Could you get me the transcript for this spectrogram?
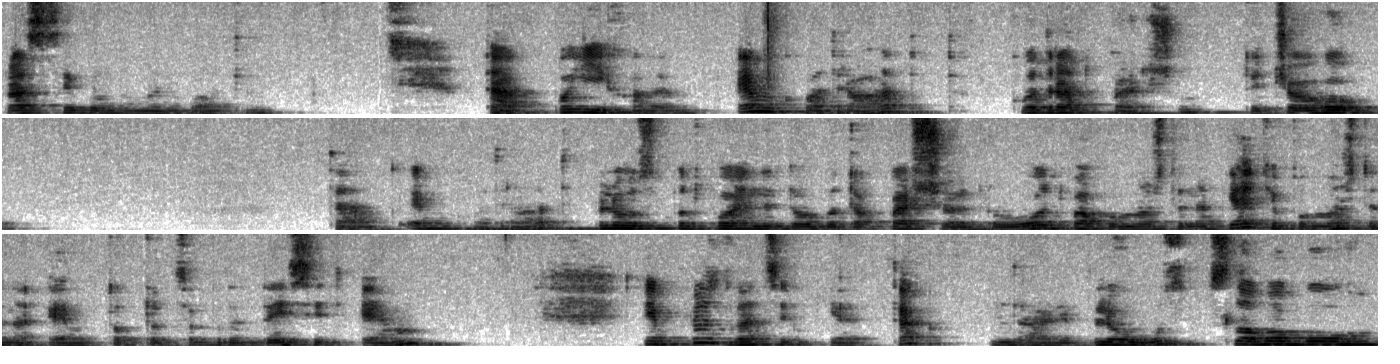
красиво намалювати. Так, поїхали. m квадрат, квадрат першого. Ти чого? Так, m квадрат плюс подвоєний добуток першого і другого, 2 помножити на 5 і помножити на m. Тобто це буде 10m і плюс 25. Так, далі плюс, слава Богу.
